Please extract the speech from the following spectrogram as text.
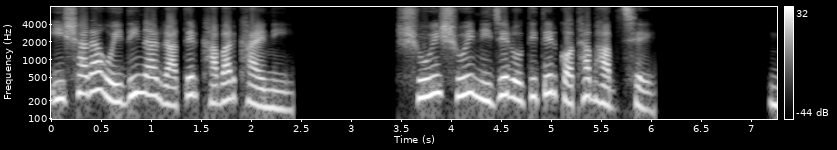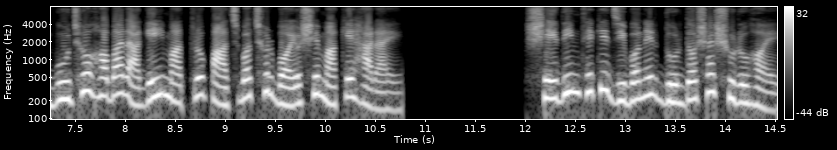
ইশারা ওই দিন আর রাতের খাবার খায়নি। শুয়ে শুয়ে নিজের অতীতের কথা ভাবছে। বুঝো হবার আগেই মাত্র পাঁচ বছর বয়সে মাকে হারায়। সেদিন থেকে জীবনের দুর্দশা শুরু হয়।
